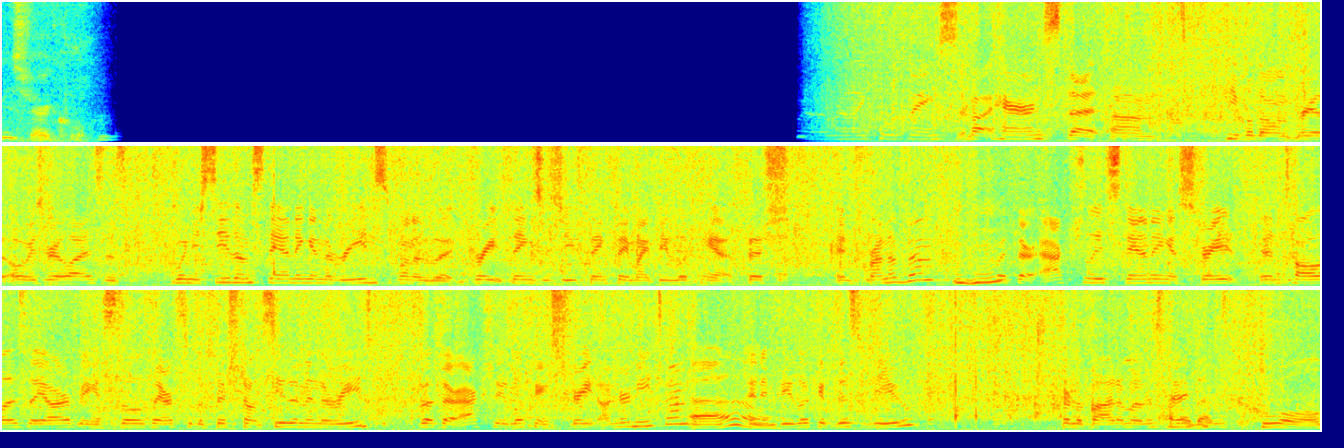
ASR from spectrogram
It's very cool. Cool things about herons that um, people don't re- always realize is when you see them standing in the reeds, one of the great things is you think they might be looking at fish in front of them, but they're actually standing as straight and tall as they are, being as still as they are, so the fish don't see them in the reeds, but they're actually looking straight underneath them. Oh. And if you look at this view from the bottom of his head. Oh, that's cool.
